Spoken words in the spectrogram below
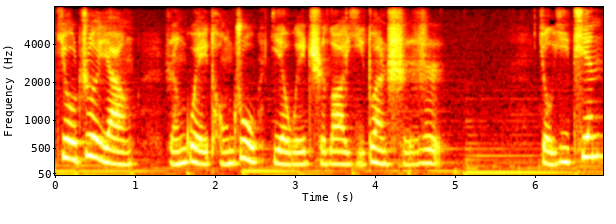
就这样。人鬼同住也维持了一段时日。有一天，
